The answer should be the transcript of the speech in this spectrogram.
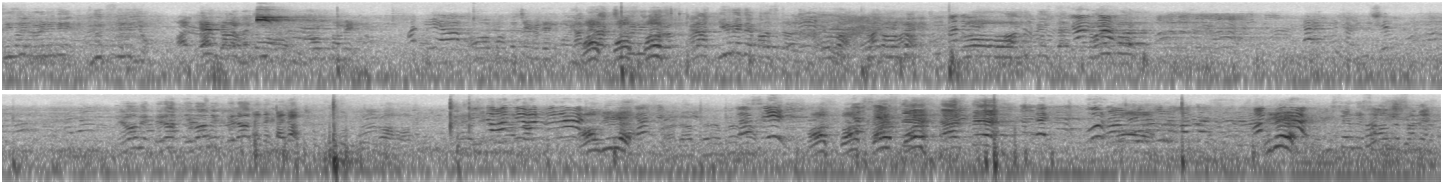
sizin öyle bir lüksünüz yok. Hadi, En fazla fazla ki. Tabii. Oo, pasa çevirelim oyunu. Ya Bas, bas, bas. Berat girme defansına. Orada, orada, orada. Bravo. Artık göster. Samet var. Devam et Berat, devam et Berat. Hadi kaynak. Bravo. Al yürü. Bas bas bas Terste, bas. terste. Yürü. Üstten sağında Samet. Üstten de sağında.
